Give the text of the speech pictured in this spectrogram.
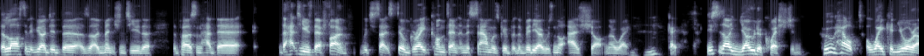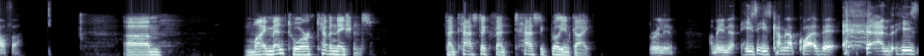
the last interview I did, the as I mentioned to you, the the person had their they had to use their phone, which is still great content, and the sound was good, but the video was not as sharp. No way. Mm-hmm. Okay, this is our Yoda question. Who helped awaken your alpha? Um, my mentor, Kevin Nations. Fantastic, fantastic, brilliant guy. Brilliant. I mean, he's he's coming up quite a bit, and he's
